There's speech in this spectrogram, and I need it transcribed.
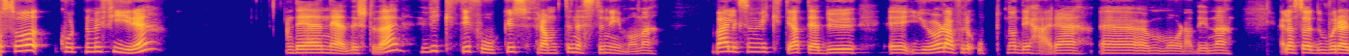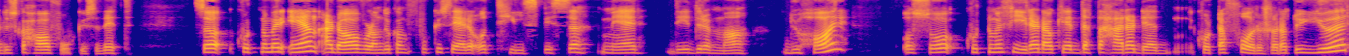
Og så kort nummer fire det nederste der, viktig fokus fram til neste nymåne. Hva er liksom viktig at det du eh, gjør da, for å oppnå de her eh, måla dine? Eller altså, hvor er det du skal ha fokuset ditt? Så kort nummer én er da hvordan du kan fokusere og tilspisse mer de drømma du har. Og så kort nummer fire er da ok, dette her er det korta foreslår at du gjør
